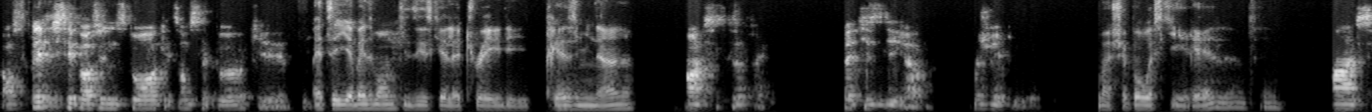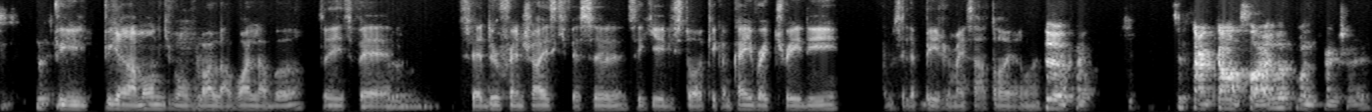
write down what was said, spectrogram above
On sait peut-être qu'il s'est passé une histoire qu'on ne sait pas. Tu sais, il y a bien du monde qui disent que le trade est très imminent. là. Ouais, c'est ça. Fait. Peut-être qu'il se dit, ah, moi je viens plus. Moi, je sais pas où est-ce qu'il irait. Là, tu sais. Ah, c'est. Puis, plus grand monde qui vont vouloir l'avoir là-bas. Tu fait, fait deux franchises qui fait ça. Tu sais, qui est l'histoire que comme quand il va être tradé, comme c'est le pire humain sur la terre. C'est un cancer là, pour une franchise.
